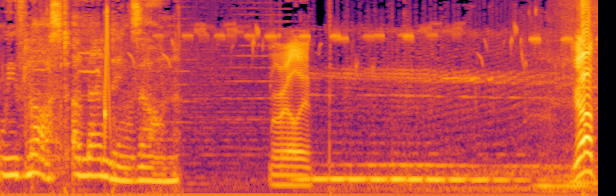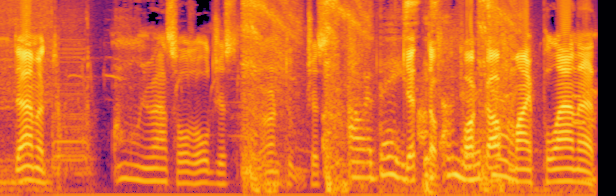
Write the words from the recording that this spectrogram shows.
We've lost a landing zone. Really? God damn it! Oh, you assholes all just learn to just get the fuck attack. off my planet!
